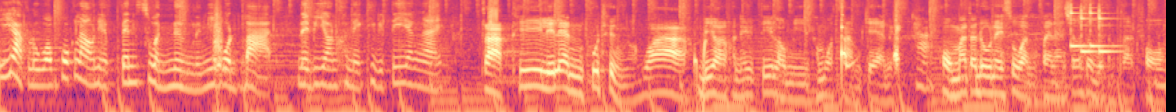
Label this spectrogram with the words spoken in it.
พี่อยากรู้ว่าพวกเราเนี่ยเป็นส่วนหนึ่งหรือมีบทบาทใน Beyond Connectivity ยังไง จากที่ลิเลนพูดถึงเนอะว่า Beyond Connectivity เรามีทั้งหมด 3 แกน ค่ะ ผมมาจะดูในส่วน Financial Service and Platform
